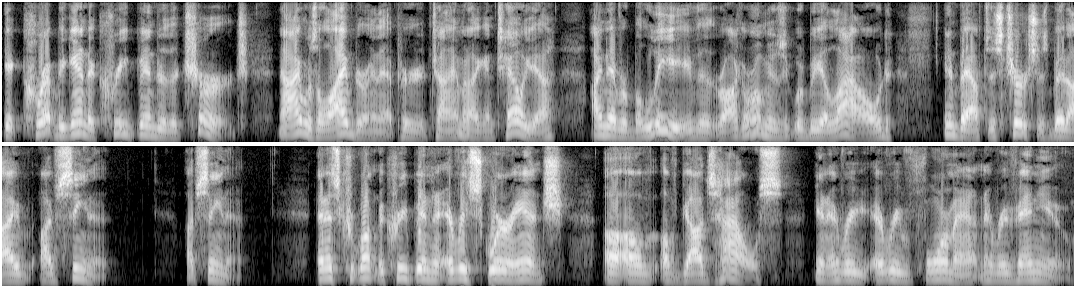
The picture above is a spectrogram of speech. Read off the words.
It began to creep into the church. Now, I was alive during that period of time, and I can tell you, I never believed that rock and roll music would be allowed in Baptist churches, but I've, I've seen it. I've seen it. And it's wanting to creep in every square inch uh, of, of God's house, in every, every format and every venue.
